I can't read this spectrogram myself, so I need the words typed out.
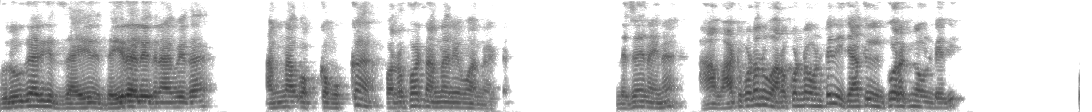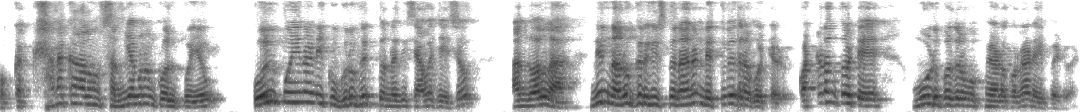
గురువు గారికి ధైర్య ధైర్యం లేదు నా మీద. అన్న ఒక్క ముక్క పొరపాటున అన్నానేమో అన్నట్టు. నిజమేనైనా ఆ మాట కూడా నువ్వు అనకుండా ఉంటే నీ జాతకం ఇంకో రకంగా ఉండేది. ఒక్క క్షణకాలం సంయమనం కోల్పోయావు. కోల్పోయినా నీకు గురుభక్తి ఉన్నది సేవ చేసావు అందువల్ల నిన్ను అనుగ్రహిస్తున్నానని నెత్తి కొట్టాడు. కొట్టడంతో మూడు పదులు ముప్పై ఏడు కుర్రాడు అయిపోయాడు వాడు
